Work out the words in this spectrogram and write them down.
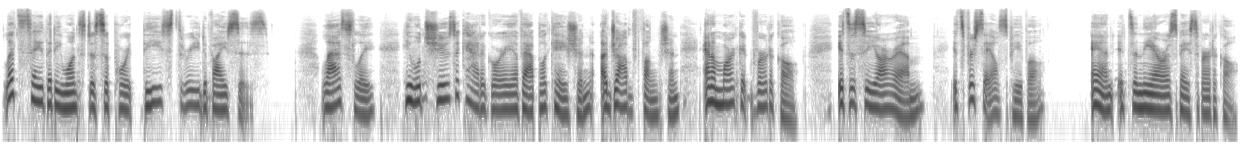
Let's say that he wants to support these three devices. Lastly, he will choose a category of application, a job function, and a market vertical. It's a CRM, it's for salespeople, and it's in the aerospace vertical.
